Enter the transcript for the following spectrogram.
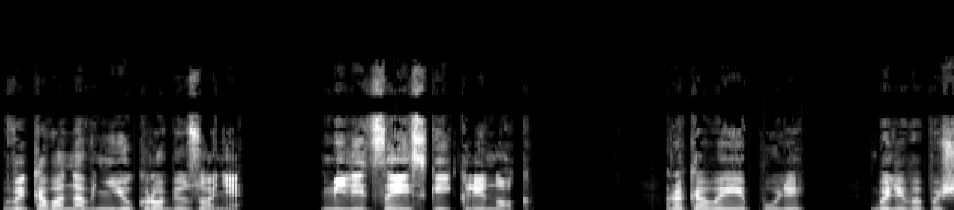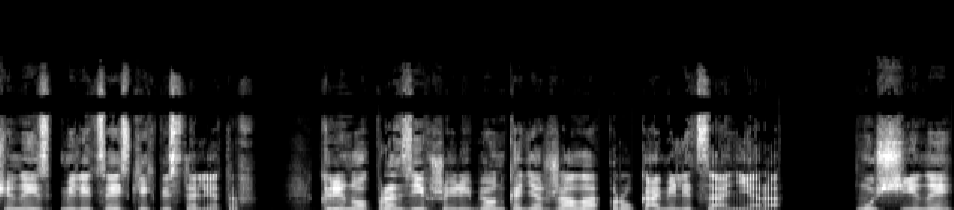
выковано в Нью-Кробюзоне, милицейский клинок». Роковые пули были выпущены из милицейских пистолетов. Клинок, пронзивший ребенка, держала рука милиционера. Мужчины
